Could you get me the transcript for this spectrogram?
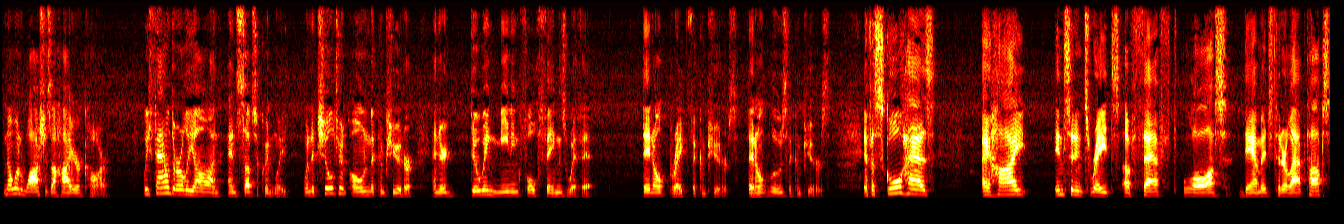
no one washes a hire car. We found early on and subsequently, when the children own the computer and they're doing meaningful things with it, they don't break the computers. They don't lose the computers. If a school has a high incidence rates of theft, loss, damage to their laptops,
